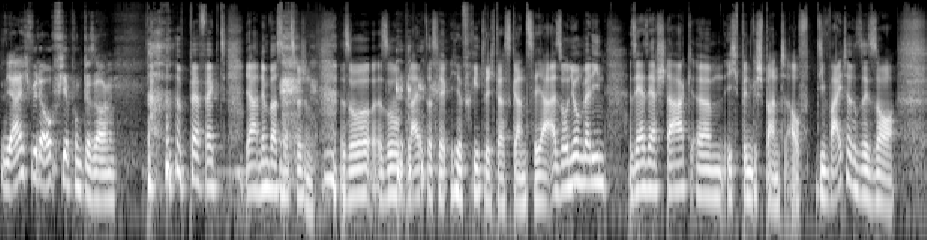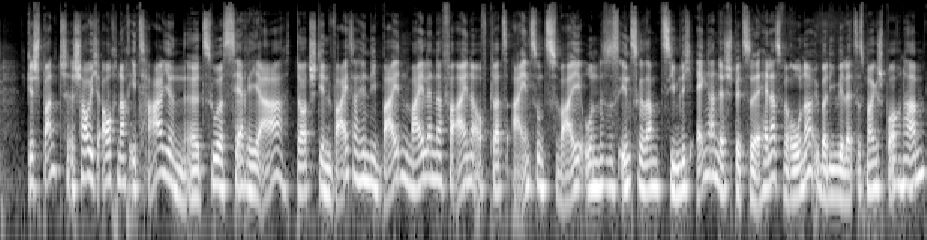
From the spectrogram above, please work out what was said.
Ja, ich würde auch vier Punkte sagen. Perfekt. Ja, nimm was dazwischen. So, so bleibt das hier friedlich, das Ganze. Ja, also Union Berlin sehr, sehr stark. Ähm, ich bin gespannt auf die weitere Saison. Gespannt schaue ich auch nach Italien äh, zur Serie A. Dort stehen weiterhin die beiden Mailänder Vereine auf Platz 1 und 2 und es ist insgesamt ziemlich eng an der Spitze. Hellas Verona, über die wir letztes Mal gesprochen haben,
